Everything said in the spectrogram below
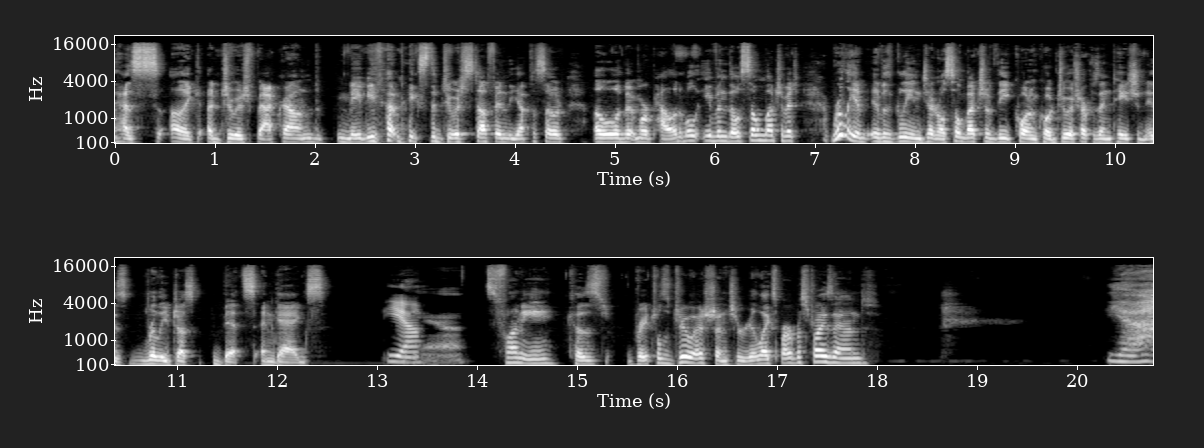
has uh, like a Jewish background, maybe that makes the Jewish stuff in the episode a little bit more palatable, even though so much of it, really, it was Glee in general, so much of the quote unquote Jewish representation is really just bits and gags. Yeah. Yeah. It's funny because Rachel's Jewish and she really likes Barbra Streisand, Yeah.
